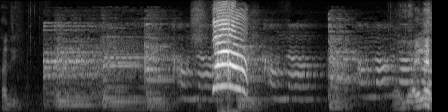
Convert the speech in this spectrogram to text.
Hadi. Öyle.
